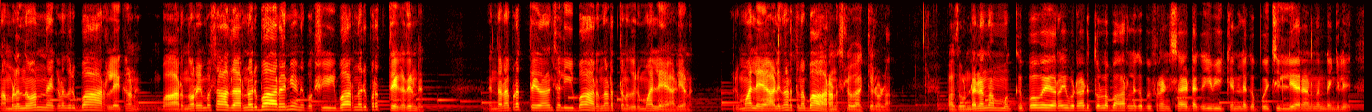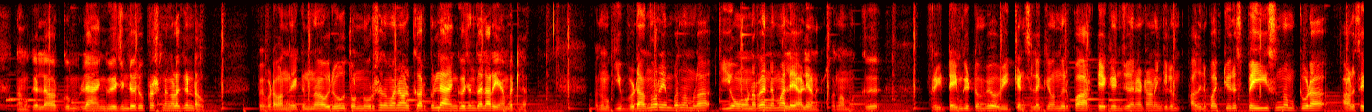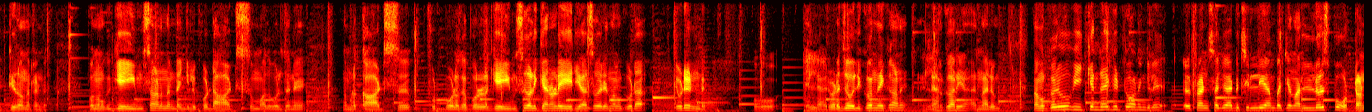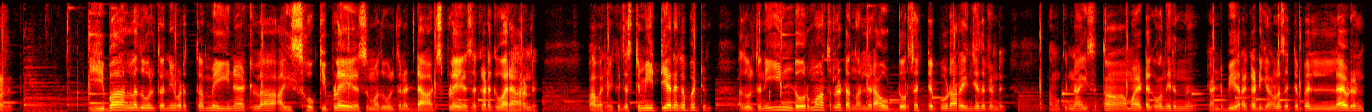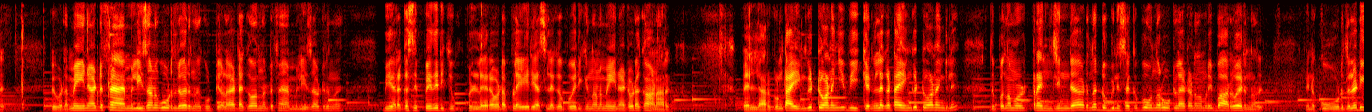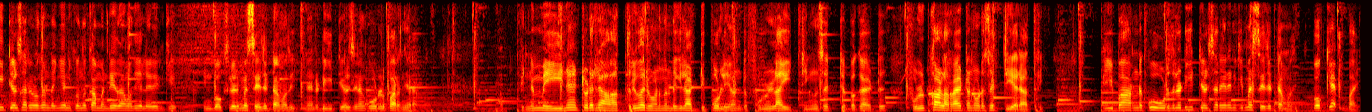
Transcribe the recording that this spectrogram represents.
നമ്മളിന്ന് വന്നേക്കണത് ഒരു ബാറിലേക്കാണ്. ബാർ എന്ന് പറയുമ്പോൾ സാധാരണ ഒരു ബാർ തന്നെയാണ് പക്ഷേ ഈ ബാറിന് ഒരു പ്രത്യേകതയുണ്ട്. എന്താണ് പ്രത്യേകത എന്ന് വെച്ചാൽ ഈ ബാർ നടത്തുന്നത് ഒരു മലയാളിയാണ്. ഒരു മലയാളി നടത്തുന്ന ബാറാണ് സ്ലോവാക്കിയയിലുള്ള അപ്പോൾ അതുകൊണ്ട് തന്നെ നമുക്കിപ്പോൾ വേറെ ഇവിടെ അടുത്തുള്ള ബാറിലൊക്കെ പോയി ഫ്രണ്ട്സായിട്ടൊക്കെ ഈ വീക്കെൻഡിലൊക്കെ പോയി ചില്ല് ചെയ്യാനാണെന്നുണ്ടെങ്കിൽ നമുക്ക് എല്ലാവർക്കും ലാംഗ്വേജിന്റെ ഒരു പ്രശ്നങ്ങളൊക്കെ ഉണ്ടാവും. ഇപ്പോൾ ഇവിടെ വന്നേക്കുന്ന ഒരു തൊണ്ണൂറ് ശതമാനം ആൾക്കാർക്കും ലാംഗ്വേജ് എന്തായാലും അറിയാൻ പറ്റില്ല. അപ്പോൾ നമുക്ക് ഇവിടെ എന്ന് പറയുമ്പോൾ നമ്മളെ ഈ ഓണർ തന്നെ മലയാളിയാണ്. അപ്പോൾ നമുക്ക് ഫ്രീ ടൈം കിട്ടുമ്പോൾ വീക്കെൻഡ്സിലൊക്കെ വന്നൊരു പാർട്ടിയൊക്കെ എൻജോയ് ചെയ്യാനായിട്ടാണെങ്കിലും അതിന് പറ്റിയൊരു സ്പേസും നമുക്കിവിടെ ആൾ സെറ്റ് ചെയ്ത് തന്നിട്ടുണ്ട്. ഇപ്പോൾ നമുക്ക് ഗെയിംസ് ആണെന്നുണ്ടെങ്കിൽ ഇപ്പോൾ ഡാർട്സും അതുപോലെ തന്നെ നമ്മൾ കാർഡ്സ് ഫുട്ബോളൊക്കെ പോലുള്ള ഗെയിംസ് കളിക്കാനുള്ള ഏരിയാസ് വരെ നമുക്കിവിടെ ഇവിടെ ഉണ്ട്. അപ്പോൾ എല്ലാവരും ഇവിടെ ജോലിക്ക് വന്നേക്കാണ്. എല്ലാവർക്കും അറിയാം. എന്നാലും നമുക്കൊരു വീക്കെൻഡായി കിട്ടുവാണെങ്കിൽ ഫ്രണ്ട്സൊക്കെ ആയിട്ട് ചില്ല് ചെയ്യാൻ പറ്റിയ നല്ലൊരു സ്പോട്ടാണത് ഈ ബാറിൽ അതുപോലെ തന്നെ ഇവിടുത്തെ മെയിനായിട്ടുള്ള ഐസ് ഹോക്കി പ്ലേയേഴ്സും അതുപോലെ തന്നെ ഡാർട്സ് പ്ലേയേഴ്സൊക്കെ ഇടയ്ക്ക് വരാറുണ്ട്. അപ്പോൾ അവരെയൊക്കെ ജസ്റ്റ് മീറ്റ് ചെയ്യാനൊക്കെ പറ്റും. അതുപോലെ തന്നെ ഈ ഇൻഡോർ മാത്രമല്ല കേട്ടോ നല്ലൊരു ഔട്ട്ഡോർ സെറ്റപ്പ് ഇവിടെ അറേഞ്ച് ചെയ്തിട്ടുണ്ട്. നമുക്ക് നൈസ് കാമായിട്ടൊക്കെ വന്നിരുന്ന് രണ്ട് ബിയറൊക്കെ അടിക്കാനുള്ള സെറ്റപ്പ് എല്ലാം ഇവിടെ ഉണ്ട്. ഇപ്പോൾ ഇവിടെ മെയിനായിട്ട് ഫാമിലീസാണ് കൂടുതൽ വരുന്നത്. കുട്ടികളായിട്ടൊക്കെ വന്നിട്ട് ഫാമിലീസ് അവിടെ ഇരുന്ന് ബിയറൊക്കെ സിപ്പ് ചെയ്തിരിക്കും. പിള്ളേർ അവിടെ പ്ലേ ഏരിയാസിലൊക്കെ പോയിരിക്കുന്നതാണ് മെയിനായിട്ട് ഇവിടെ കാണാറ്. അപ്പോൾ എല്ലാവർക്കും ടൈം കിട്ടുവാണെങ്കിൽ വീക്കെൻഡിലൊക്കെ ടൈം കിട്ടുവാണെങ്കിൽ ഇതിപ്പോൾ നമ്മൾ ട്രെഞ്ചിന്റെ അവിടുന്ന് ഡുബിനിസൊക്കെ പോകുന്ന റൂട്ടിലായിട്ടാണ് നമ്മൾ ഈ ബാർ വരുന്നത്. പിന്നെ കൂടുതൽ ഡീറ്റെയിൽസ് അറിയണമെന്നുണ്ടെങ്കിൽ എനിക്കൊന്ന് കമന്റ് ചെയ്താൽ മതി. അല്ലെങ്കിൽ എനിക്ക് ഇൻബോക്സിൽ ഒരു മെസ്സേജ് ഇട്ടാൽ മതി. ഞാൻ ഡീറ്റെയിൽസ് ഞാൻ കൂടുതൽ പറഞ്ഞുതരാം. പിന്നെ മെയിനായിട്ട് ഇവിടെ രാത്രി വരുവാണെന്നുണ്ടെങ്കിൽ അടിപൊളിയാണ് ഫുൾ ലൈറ്റിങ്ങും സെറ്റപ്പൊക്കെ ആയിട്ട് ഫുൾ കളറായിട്ടാണ് ഇവിടെ സെറ്റ് ചെയ്യുക രാത്രി. ഈ ബാറിന്റെ കൂടുതൽ ഡീറ്റെയിൽസ് അറിയാൻ എനിക്ക് മെസ്സേജ് ഇട്ടാൽ മതി. Okay bye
